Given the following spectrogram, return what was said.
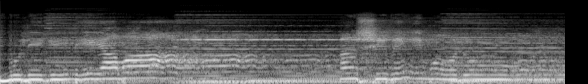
ভুলে গেলে আমার আসবে মরণ।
